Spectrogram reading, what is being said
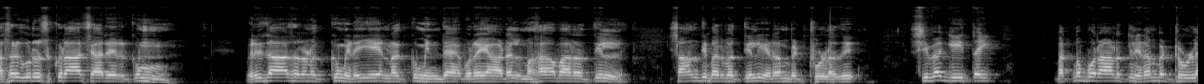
அசரகுரு சுக்கராச்சாரியருக்கும் விரிதாசரனுக்கும் இடையே நடக்கும் இந்த உரையாடல் மகாபாரதத்தில் சாந்தி பர்வத்தில் இடம்பெற்றுள்ளது. சிவகீதை பத்மபுராணத்தில் இடம்பெற்றுள்ள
